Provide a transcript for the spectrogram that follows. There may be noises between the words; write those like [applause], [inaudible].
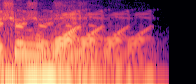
Mission, one. Yo,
